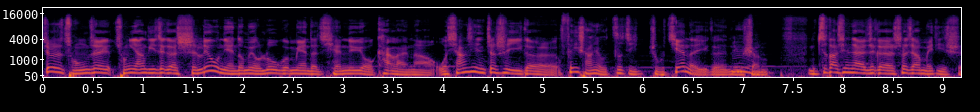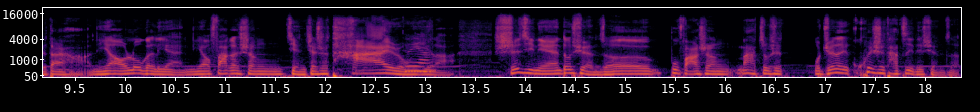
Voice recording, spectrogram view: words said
就是从这从杨迪这个十六年都没有露过面的前女友看来呢，我相信这是一个非常有自己主见的一个女生。你知道现在这个社交媒体时代哈、你要露个脸，你要发个声，简直是太容易对了。十几年都选择不发声，那就是我觉得会是他自己的选择，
